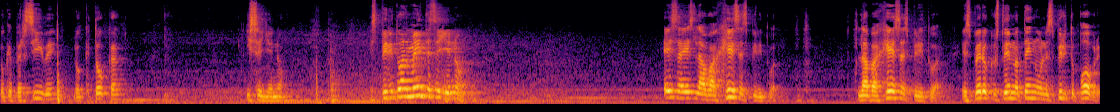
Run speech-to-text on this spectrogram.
lo que percibe, lo que toca, y se llenó. Espiritualmente se llenó. Esa es la bajeza espiritual. La bajeza espiritual. Espero que usted no tenga un espíritu pobre,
